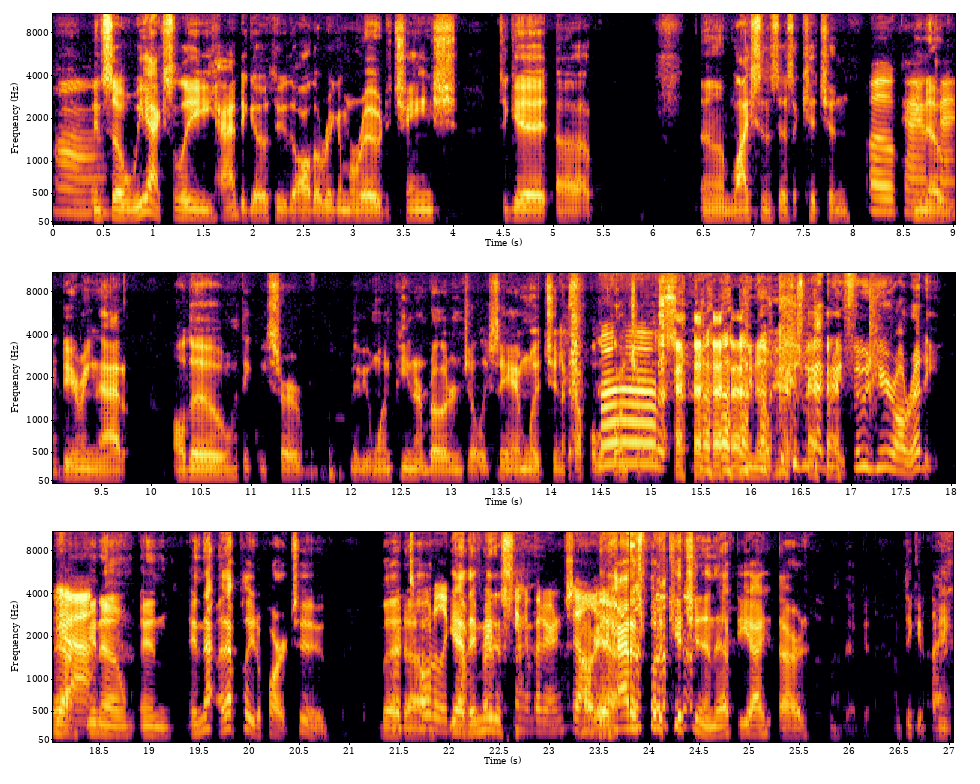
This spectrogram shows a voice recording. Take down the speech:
Oh. And so we actually had to go through the, all the rigmarole to change to get uh, um, licensed as a kitchen, okay. you know, okay. during that. Although I think we served maybe one peanut butter and jelly sandwich and a couple of Lunchables, you know, because we got great food here already, Yeah. you know, and and that that played a part too. But We're uh, totally yeah, they made us. peanut butter and Oh, jelly. They had us put a kitchen in the FDI or not the FDI, I'm thinking bank.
